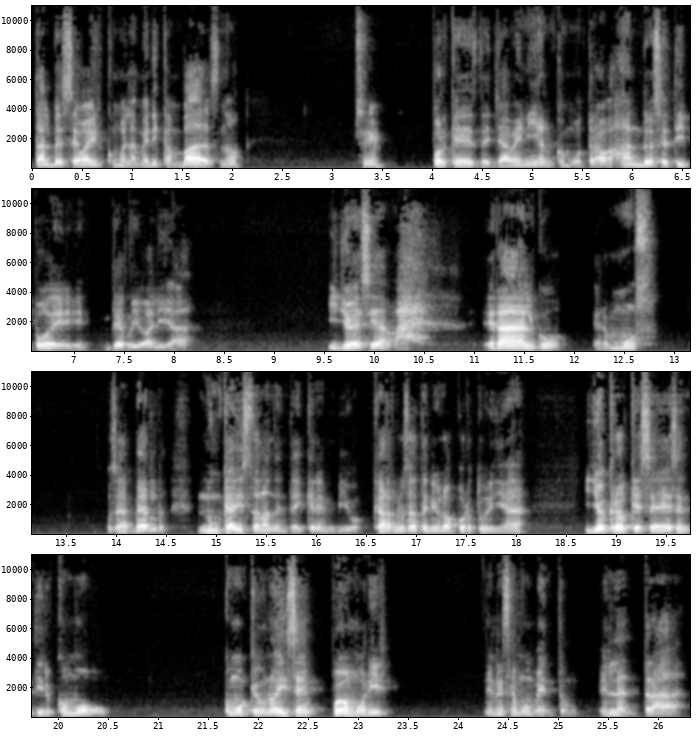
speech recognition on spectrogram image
Tal vez se va a ir como el American Badass, ¿no? Sí. Porque desde ya venían como trabajando ese tipo de, de rivalidad. Y yo decía, era algo hermoso. O sea, verlo. Nunca he visto a Undertaker en vivo. Carlos ha tenido la oportunidad. Y yo creo que se debe sentir como, como que uno dice, puedo morir en ese momento en la entrada.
